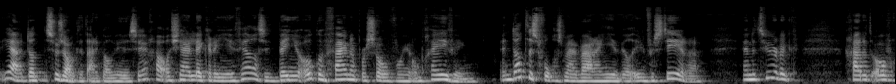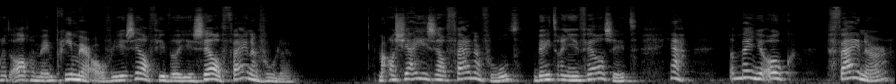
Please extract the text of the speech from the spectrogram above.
ja, dat, zo zou ik het eigenlijk wel willen zeggen. Als jij lekker in je vel zit, ben je ook een fijne persoon voor je omgeving. En dat is volgens mij waarin je wil investeren. En natuurlijk gaat het over het algemeen primair over jezelf. Je wil jezelf fijner voelen. Maar als jij jezelf fijner voelt, beter in je vel zit, ja, dan ben je ook fijner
